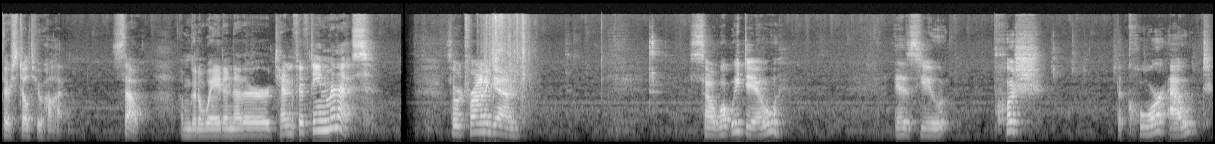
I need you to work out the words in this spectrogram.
they're still too hot. So I'm gonna wait another 10, 15 minutes. So we're trying again. So what we do is you push the core out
